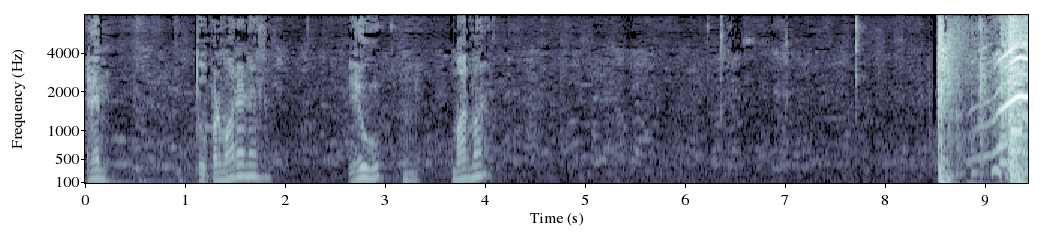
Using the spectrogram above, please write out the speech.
એમ? તું પણ મારે ને? એવું? માર માર. માર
